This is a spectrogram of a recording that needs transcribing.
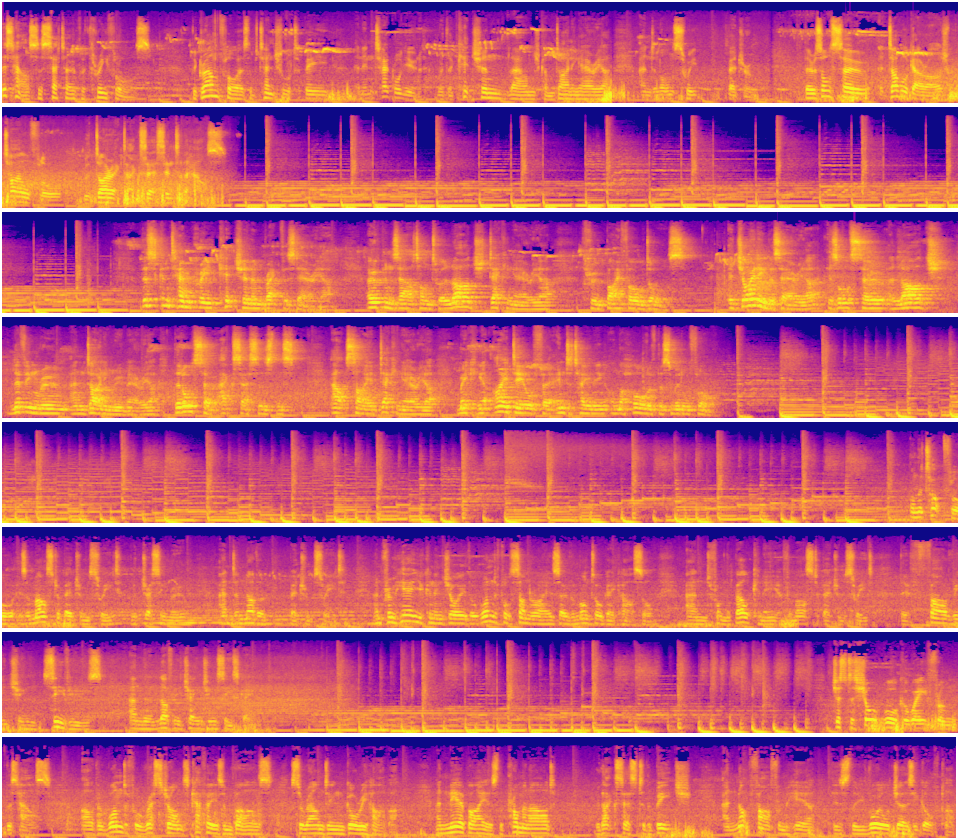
This house is set over three floors. The ground floor has the potential to be an integral unit with a kitchen, lounge, come dining area and an ensuite bedroom. There is also a double garage with tile floor with direct access into the house. This contemporary kitchen and breakfast area opens out onto a large decking area through bifold doors. Adjoining this area is also a large living room and dining room area that also accesses this outside decking area, making it ideal for entertaining on the whole of this middle floor. On the top floor is a master bedroom suite with dressing room and another bedroom suite. And from here you can enjoy the wonderful sunrise over Mont Orgueil Castle and from the balcony of the master bedroom suite the far-reaching sea views and the lovely changing seascape. Just a short walk away from this house are the wonderful restaurants, cafes and bars surrounding Gorey Harbour and nearby is the promenade with access to the beach and not far from here is the Royal Jersey Golf Club.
